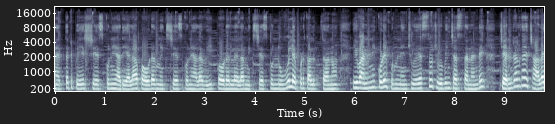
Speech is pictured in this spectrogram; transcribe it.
మెత్తటి పేస్ట్ చేసుకుని అది ఎలా పౌడర్ మిక్స్ చేసుకుని అలా వీట్ పౌడర్లో ఎలా మిక్స్ చేసుకుని నువ్వులు ఎప్పుడు కలుపుతాను ఇవన్నీ కూడా ఇప్పుడు నేను చూస్తూ చూపించేస్తానండి. జనరల్గా చాలా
